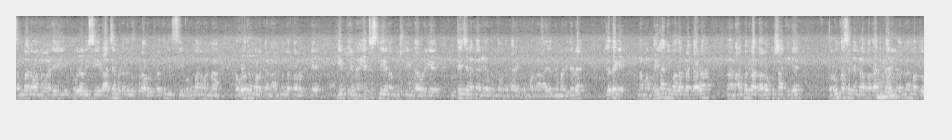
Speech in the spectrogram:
ಸನ್ಮಾನವನ್ನು ಮಾಡಿ, ಗೌರವಿಸಿ, ರಾಜ್ಯ ಮಟ್ಟದಲ್ಲೂ ಕೂಡ ಅವರು ಪ್ರತಿನಿಧಿಸಿ ಬಹುಮಾನವನ್ನು ತಗೊಳ್ಳೋದ್ರ ಮೂಲಕ ನಾಗಮಂಗಲ ತಾಲೂಕಿಗೆ ಕೀರ್ತಿಯನ್ನು ಹೆಚ್ಚಿಸಲಿ ಅನ್ನೋ ದೃಷ್ಟಿಯಿಂದ ಅವರಿಗೆ ಉತ್ತೇಜನಕಾರಿಯಾದಂಥ ಒಂದು ಕಾರ್ಯಕ್ರಮವನ್ನು ಆಯೋಜನೆ ಮಾಡಿದ್ದೇವೆ. ಜೊತೆಗೆ ನಮ್ಮ ಮಹಿಳಾ ನಿಯಮದ ಪ್ರಕಾರ ನಾಗಮಂಗಲ ತಾಲೂಕು ಶಾಖೆಗೆ ವೃಂದ ಸಂಘಗಳ ಪದಾಧಿಕಾರಿಗಳನ್ನು ಮತ್ತು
